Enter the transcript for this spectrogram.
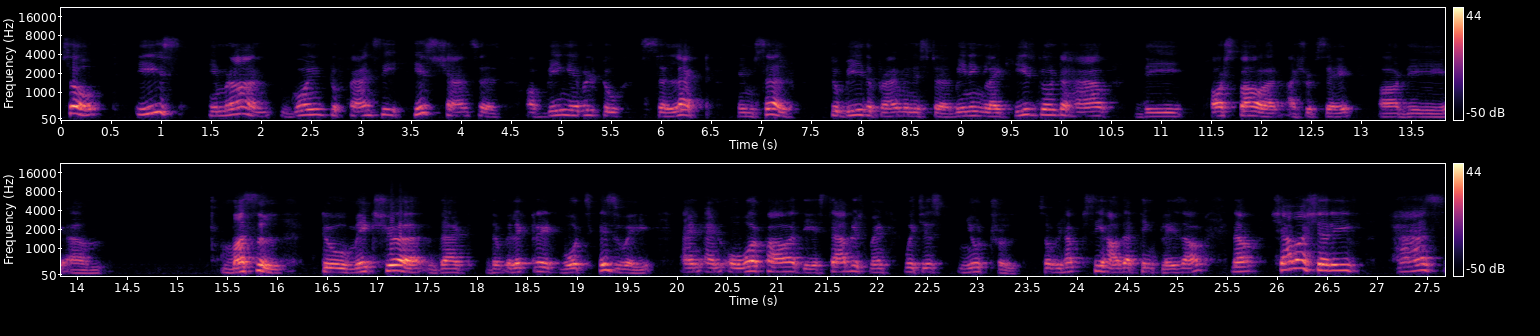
So is Imran going to fancy his chances of being able to select himself to be the prime minister, meaning like he's going to have the horsepower, I should say, or the um, muscle to make sure that the electorate votes his way and, and overpower the establishment, which is neutral. So we have to see how that thing plays out. Now, Shahbaz Sharif has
